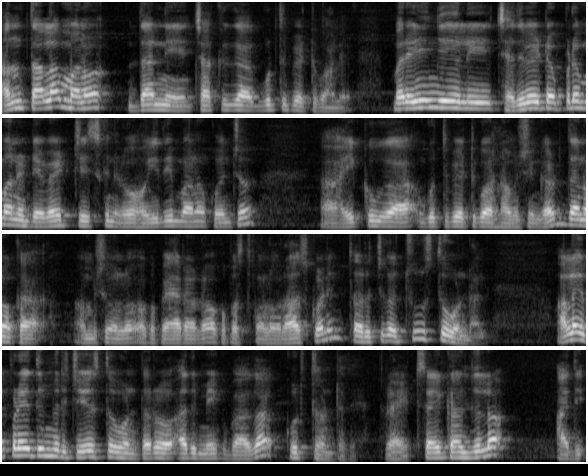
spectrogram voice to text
అంతలా మనం దాన్ని చక్కగా గుర్తుపెట్టుకోవాలి. మరి ఏం చేయాలి? చదివేటప్పుడే మనం డివైడ్ చేసుకుని ఓహో ఇది మనం కొంచెం ఎక్కువగా గుర్తుపెట్టుకోవాల్సిన అంశం కాబట్టి దాన్ని ఒక అంశంలో ఒక పేరాలో ఒక పుస్తకంలో రాసుకొని తరచుగా చూస్తూ ఉండాలి. అలా ఎప్పుడైతే మీరు చేస్తూ ఉంటారో అది మీకు బాగా గుర్తుంటుంది. రైట్ సైకాలజీలో అది.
